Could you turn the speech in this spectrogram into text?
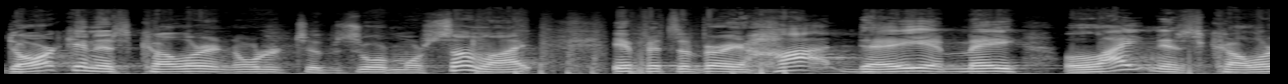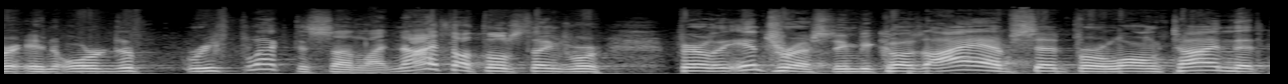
darken its color in order to absorb more sunlight. If it's a very hot day, it may lighten its color in order to reflect the sunlight. Now, I thought those things were fairly interesting because I have said for a long time that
